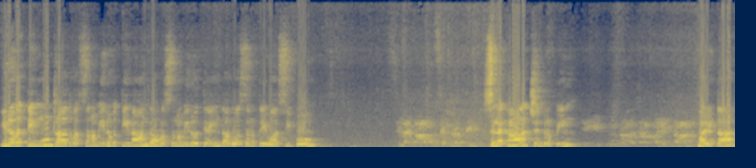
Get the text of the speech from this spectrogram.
இருபத்தி மூன்றாவது வசனம் இருபத்தி நான்காம் வசனம் இருபத்தி ஐந்தாவது வசனத்தை வாசிப்போம். சில காலம் சென்ற பின் மறித்தார்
